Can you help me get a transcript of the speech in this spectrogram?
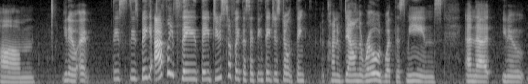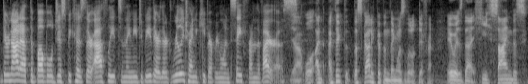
um, you know, I, these these big athletes, they they do stuff like this. I think they just don't think kind of down the road what this means, and that you know they're not at the bubble just because they're athletes and they need to be there. They're really trying to keep everyone safe from the virus. Yeah, well, I I think that the Scottie Pippen thing was a little different. It was that he signed this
